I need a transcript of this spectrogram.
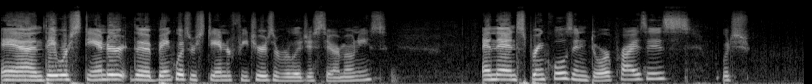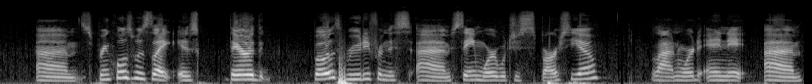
and they were standard. The banquets were standard features of religious ceremonies. And then sprinkles and door prizes, which um, sprinkles was like is they're the, both rooted from this um, same word, which is sparsio, Latin word, and it um,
